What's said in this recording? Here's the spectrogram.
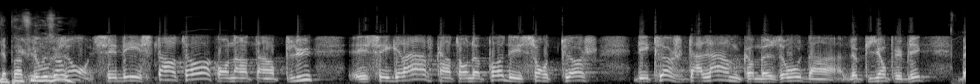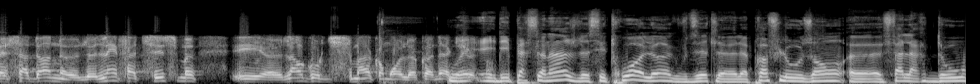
Le prof C'est des stentors qu'on n'entend plus et c'est grave quand on n'a pas des sons de cloche, des cloches d'alarme comme eux autres dans l'opinion publique. Ben ça donne le lymphatisme et euh, l'engourdissement comme on le connaît actuellement. Et des personnages de ces trois-là que vous dites, le, prof Lauzon, euh, Falardeau,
